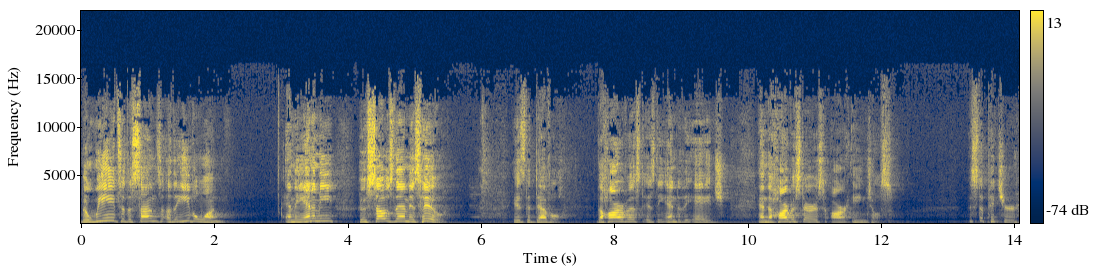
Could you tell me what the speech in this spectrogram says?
The weeds are the sons of the evil one. And the enemy who sows them is who? Is the devil. The harvest is the end of the age, and the harvesters are angels. This is the picture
